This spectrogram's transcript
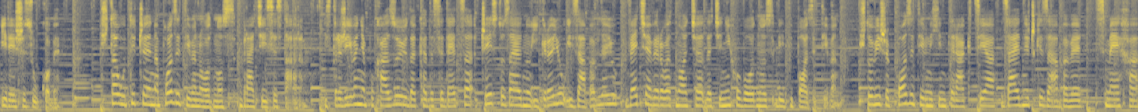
i reše sukobe. Šta utiče na pozitivan odnos braća i sestara? Istraživanja pokazuju da kada se deca često zajedno igraju i zabavljaju, veća je verovatnoća da će njihov odnos biti pozitivan. Što više pozitivnih interakcija, zajedničke zabave, smeha,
